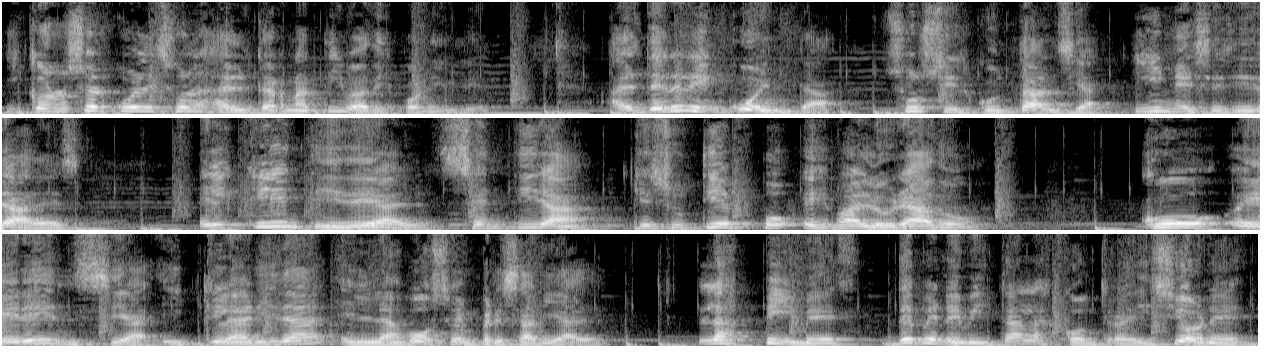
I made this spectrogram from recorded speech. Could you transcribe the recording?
y conocer cuáles son las alternativas disponibles. Al tener en cuenta sus circunstancias y necesidades, el cliente ideal sentirá que su tiempo es valorado. Coherencia y claridad en la voz empresarial. Las pymes deben evitar las contradicciones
